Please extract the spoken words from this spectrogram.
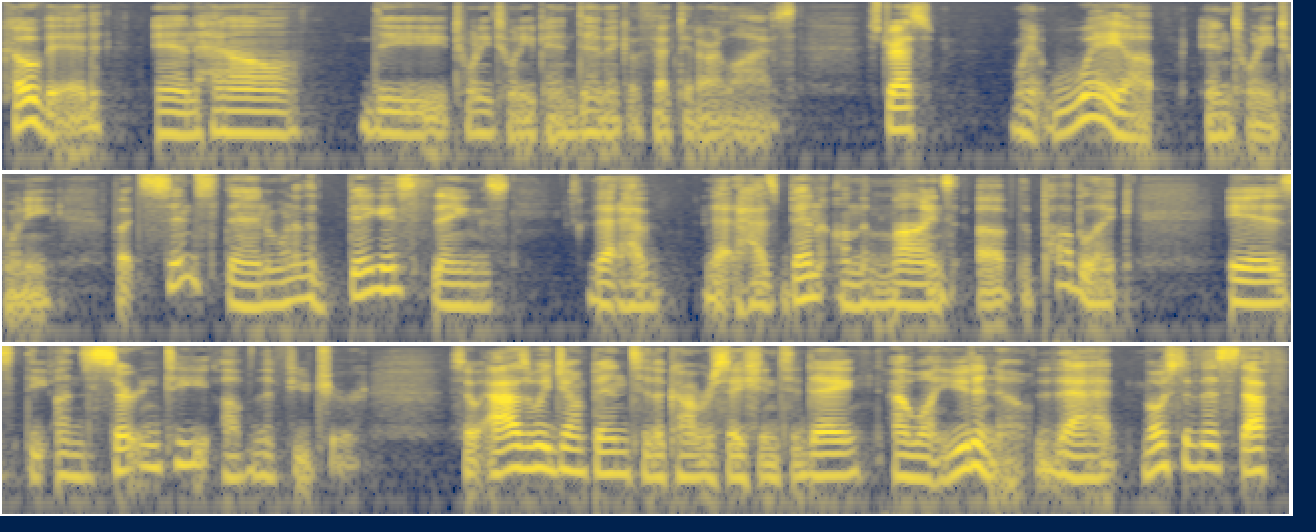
COVID and how the 2020 pandemic affected our lives. Stress went way up in 2020, but since then, one of the biggest things that have that has been on the minds of the public is the uncertainty of the future. So, as we jump into the conversation today, I want you to know that most of this stuff,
